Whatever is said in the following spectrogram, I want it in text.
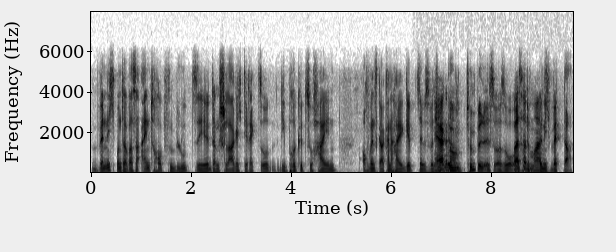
wenn ich unter Wasser ein Tropfen Blut sehe, dann schlage ich direkt so die Brücke zu Haien. Auch wenn es gar keine Haie gibt, selbst wenn es ja, genau. irgendein Tümpel ist oder so. Weiß, und dann bin ich weg da,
